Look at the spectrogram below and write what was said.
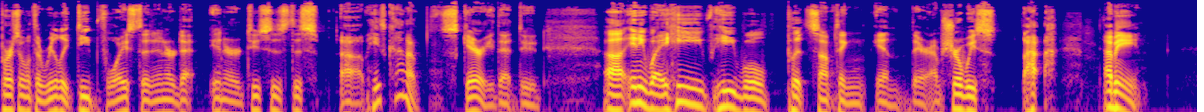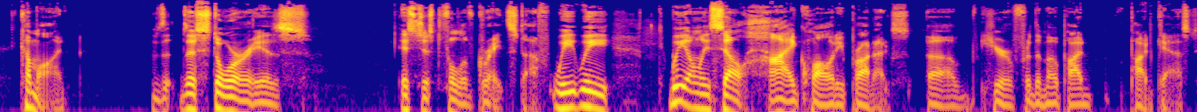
person with a really deep voice that inter- introduces this. Uh, he's kind of scary. That dude. Uh, anyway, he he will put something in there. I'm sure we. I mean, come on. The, the store is it's just full of great stuff. We we we only sell high quality products uh, here for the Mopod podcast,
